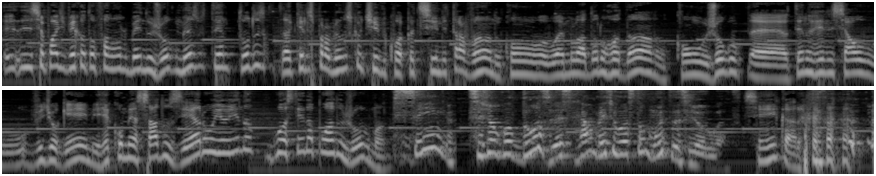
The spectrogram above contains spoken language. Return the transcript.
E, e você pode ver que eu tô falando bem do jogo, mesmo tendo todos aqueles problemas que eu tive, com a cutscene travando, com o emulador não rodando, com o jogo é, tendo que reiniciar o videogame, recomeçar do zero, e eu ainda gostei da porra do jogo, mano. Sim. Você jogou duas vezes realmente gostou muito desse jogo. mano. Sim, cara.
